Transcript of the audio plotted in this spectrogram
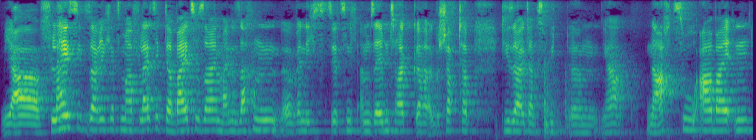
ja, fleißig, sage ich jetzt mal, fleißig dabei zu sein, meine Sachen, äh, wenn ich es jetzt nicht am selben Tag ge geschafft habe, diese halt dann zu, ähm, ja, nachzuarbeiten.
